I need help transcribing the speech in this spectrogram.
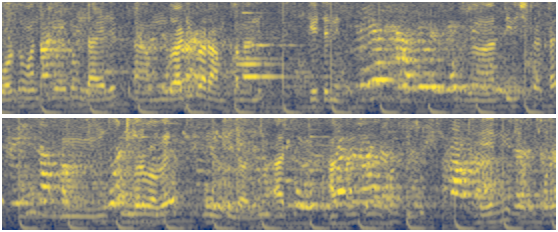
বর্ধমান থেকে একদম ডাইরেক্ট মুরাডি বা রামখানালি কেটে নিতে তিরিশ টাকায় সুন্দরভাবে পৌঁছে যাওয়া যাবে। আর আসানসোলে এখন কিছু খেয়ে নিই তারপরে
